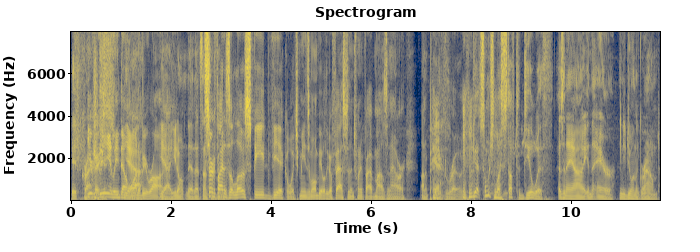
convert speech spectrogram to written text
it crashes. You really don't Yeah. wanna be wrong. Yeah, you don't. Yeah, that's not Certified something- as a low speed vehicle, which means it won't be able to go faster than 25 miles an hour on a paved Yeah. road. Mm-hmm. You got so much less stuff to deal with as an AI in the air than you do on the ground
